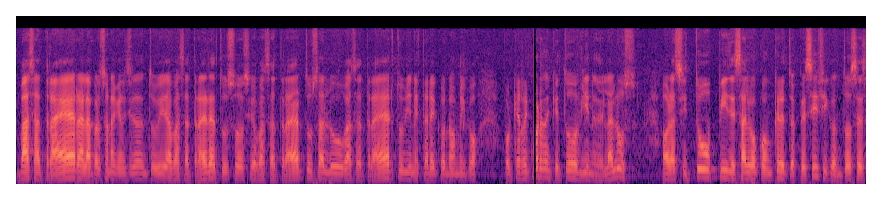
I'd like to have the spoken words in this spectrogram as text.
vas a atraer a la persona que necesitas en tu vida, vas a atraer a tus socios, vas a atraer tu salud, vas a atraer tu bienestar económico, porque recuerden que todo viene de la luz. Ahora, si tú pides algo concreto, específico, entonces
